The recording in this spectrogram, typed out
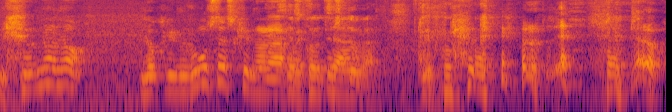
Y dijeron, no, no, lo que nos gusta es que no las Es recites tú. Claro,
